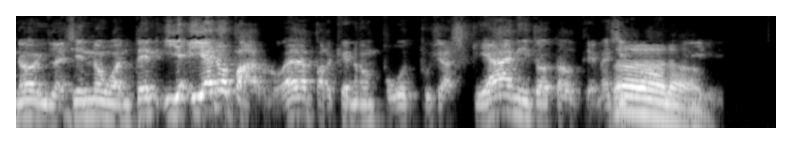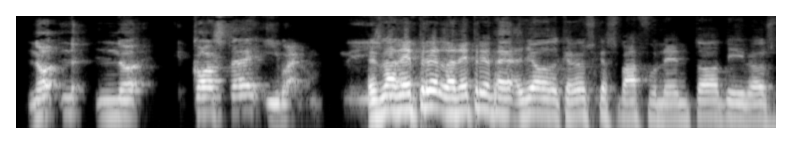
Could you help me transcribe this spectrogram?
no, i la gent no ho entén. I, i ja no parlo, eh, perquè no hem pogut pujar esquiant i tot el tema. No, no, no. I no, no, no. Costa i, bueno... I, És la depre, la depre d'allò que veus que es va fonent tot i veus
